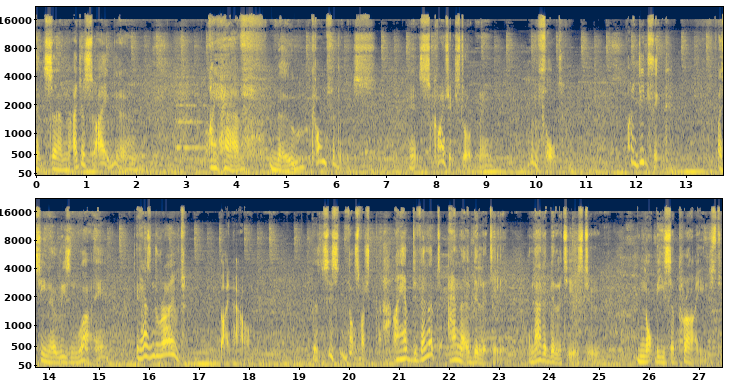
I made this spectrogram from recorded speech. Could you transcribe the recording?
It's um, I just I you know I have no confidence. It's quite extraordinary. Would have thought. I did think. I see no reason why it hasn't arrived by now. But it's not so much. I have developed an ability, and that ability is to not be surprised,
